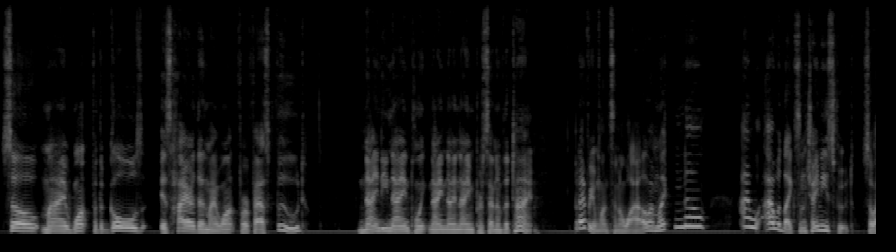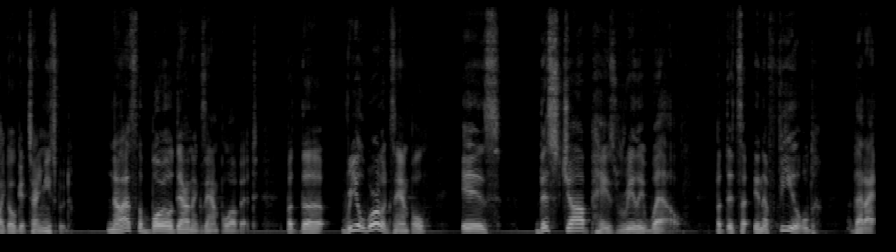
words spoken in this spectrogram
so my want for the goals is higher than my want for fast food 99.999% of the time. But every once in a while, I'm like, no, I, w- I would like some Chinese food, so I go get Chinese food. Now, that's the boiled down example of it. But the real world example is this job pays really well, but it's in a field that I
